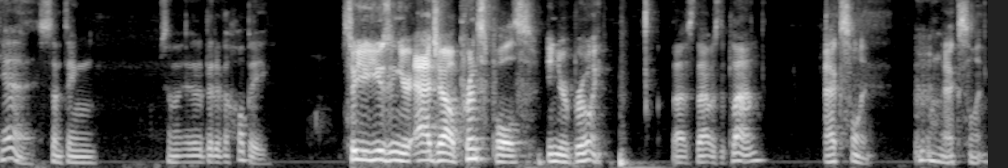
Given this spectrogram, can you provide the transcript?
yeah, something something a bit of a hobby. So you're using your agile principles in your brewing. That's that was the plan. Excellent. Excellent.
